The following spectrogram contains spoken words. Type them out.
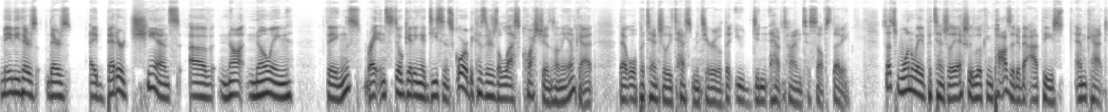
Maybe there's there's a better chance of not knowing things, right, and still getting a decent score because there's less questions on the MCAT that will potentially test material that you didn't have time to self study. So that's one way of potentially actually looking positive at these MCAT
